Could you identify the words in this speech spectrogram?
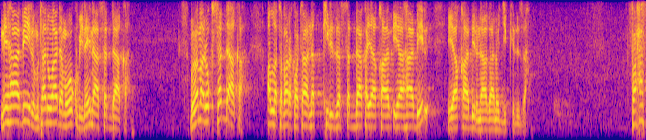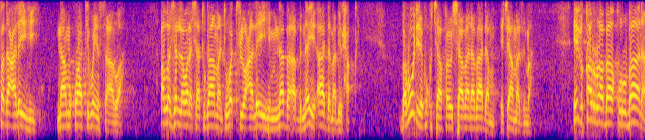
ne habiiru mutani wa adamu owokubiri naye n'asaddaaka bwe bamala okusaddaaka allah tabaraka wataala nakkiriza saddaaka ya habiiru eya kabiiru n'agaana ogikkiriza. Fahasada alaihi n'amukwatibwa ensaalwa. Allah jalla wala kyatugamba nti watlu alaihim naba abnai adama bilhaqi babuulireko ku kyafayo ky'abaana ba adamu ekyamazima id qaraba qurbana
